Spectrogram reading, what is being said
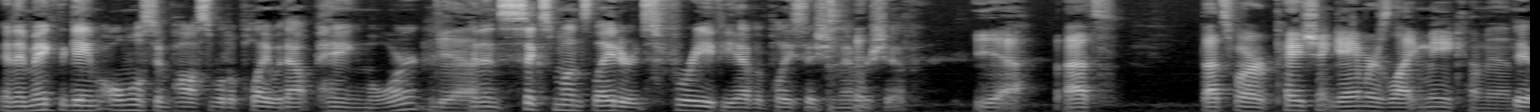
and they make the game almost impossible to play without paying more. Yeah. And then six months later, it's free if you have a PlayStation membership. Yeah, that's that's where patient gamers like me come in. yeah.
